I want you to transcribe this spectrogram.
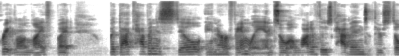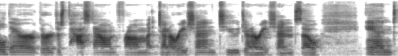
great long life but but that cabin is still in her family. And so a lot of those cabins they're still there. They're just passed down from generation to generation. So and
